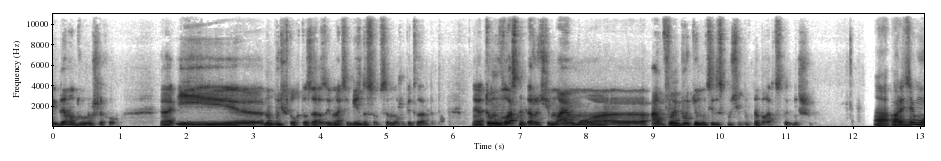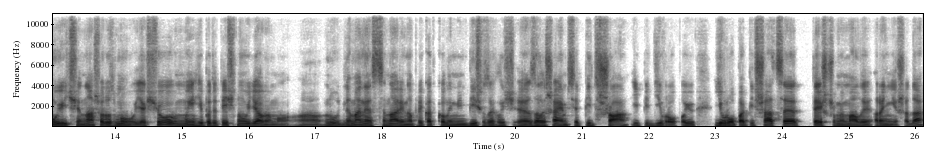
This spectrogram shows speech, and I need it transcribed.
йдемо другим шляхом. І ну, будь-хто, хто зараз займається бізнесом, це може підтвердити. Тому, власне кажучи, маємо, а в майбутньому ці дискусії будуть набагато складнішими. Резюмуючи нашу розмову, якщо ми гіпотетично уявимо, ну для мене сценарій, наприклад, коли ми більше е, залишаємося під США і під Європою, Європа під США це те, що ми мали раніше. Да?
